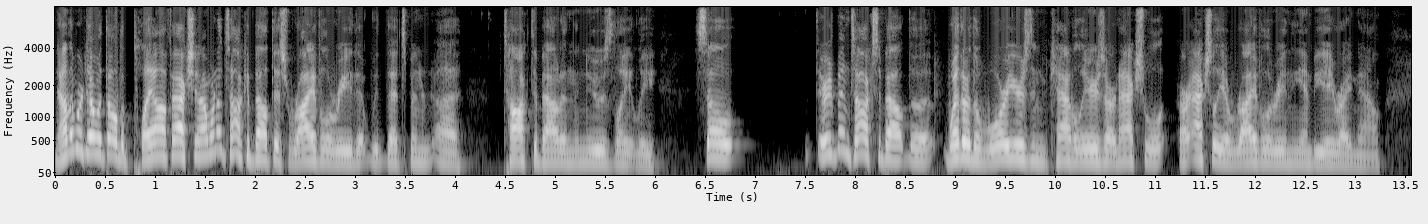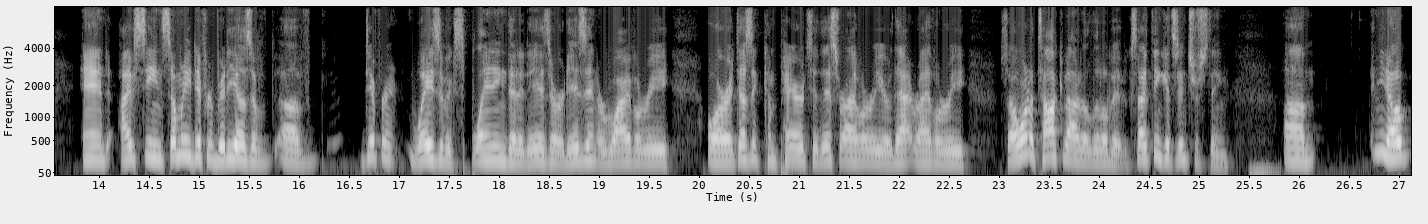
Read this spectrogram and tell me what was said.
now that we're done with all the playoff action, I want to talk about this rivalry that that's been uh, talked about in the news lately. So there's been talks about the whether the Warriors and Cavaliers are an actual are actually a rivalry in the NBA right now. And I've seen so many different videos of of different ways of explaining that it is or it isn't a rivalry or it doesn't compare to this rivalry or that rivalry. So I want to talk about it a little bit because I think it's interesting. Um, and you know,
